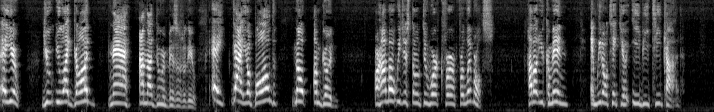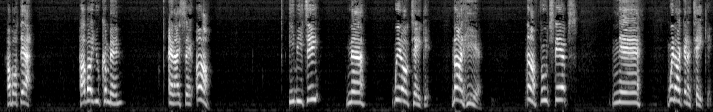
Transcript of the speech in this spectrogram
Hey, you, you, you like God? Nah, I'm not doing business with you. Hey, guy, you're bald? Nope, I'm good. Or how about we just don't do work for, for liberals? How about you come in and we don't take your EBT card? How about that? How about you come in and I say, uh, oh, EBT? Nah, we don't take it. Not here. No, food stamps? Nah, we're not going to take it.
